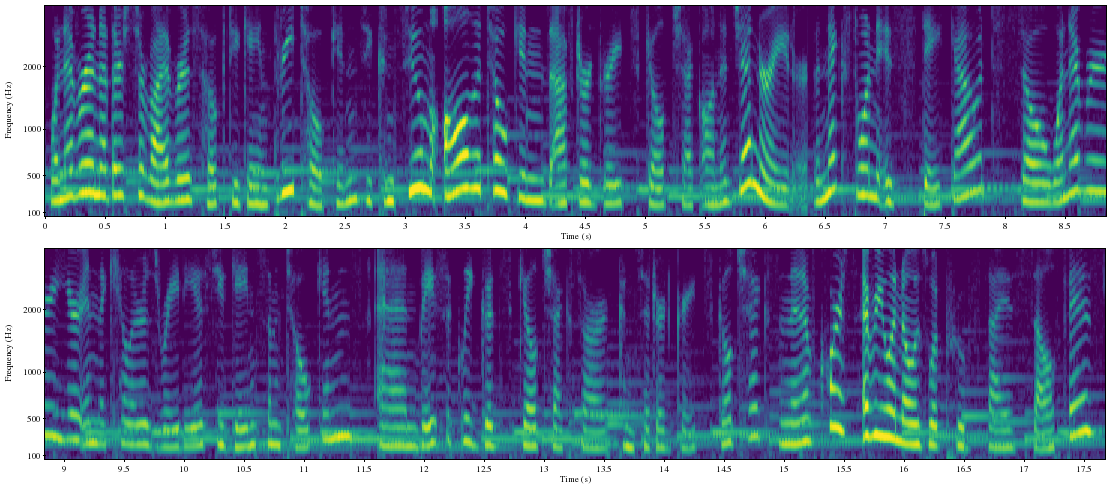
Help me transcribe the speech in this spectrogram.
whenever another survivor is hooked, you gain three tokens. You consume all the tokens after a great skill check on a generator. The next one is stakeout, so whenever you're in the killer's radius, you gain some tokens, and basically good skill checks are considered great skill checks. And then of course, everyone knows what prove thyself is.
